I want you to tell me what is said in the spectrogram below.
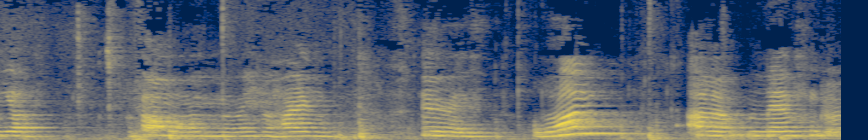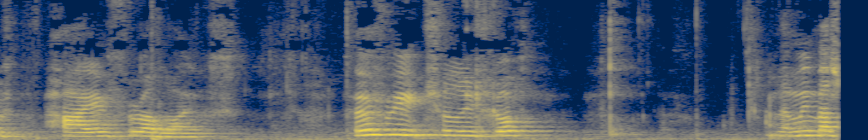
Yeah, I found the way to hide. Anyways, one, I'm making this hide for a life. We eat chili stuff, then me mess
